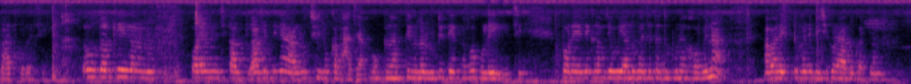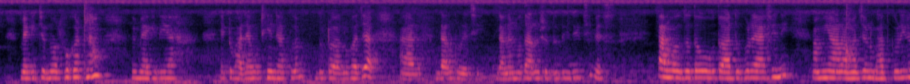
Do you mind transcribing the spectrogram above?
ভাত করেছি। তো ও তো আর খেয়ে গেল না। পরে আমি কাল আগের দিনে আলু ছিল কা ভাজা, ওকে রাত্রিবেলা রুটি দিয়ে খাব ভুলেই গেছি। পরে দেখলাম যে ওই আলু ভাজাটা দুপুরে হবে না। আবার একটুখানি বেশি করে আলু কাটলাম। ম্যাগির জন্য অল্প কাটলাম। ম্যাগি দিয়ে একটু ভাজা উঠিয়ে রাখলাম। দুটো আলু ভাজা আর ডাল করেছি। ডালের মধ্যে আলু শুদ্ধ দিয়ে দিয়েছি বেশ তার মধ্যে তো ও তো আর দুপুরে আসেনি। আমি আর আমার জন্য ভাত করিনি,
